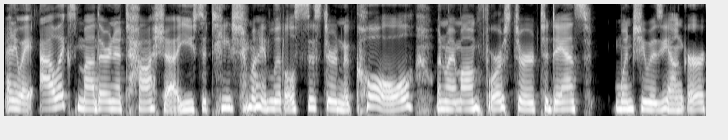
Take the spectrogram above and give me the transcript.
Anyway, Alec's mother Natasha used to teach my little little sister Nicole when my mom forced her to dance when she was younger.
